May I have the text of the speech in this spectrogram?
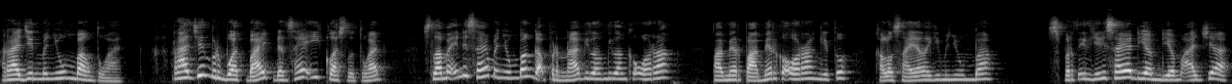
Rajin menyumbang Tuhan. Rajin berbuat baik dan saya ikhlas loh Tuhan. Selama ini saya menyumbang gak pernah bilang-bilang ke orang. Pamer-pamer ke orang gitu. Kalau saya lagi menyumbang. Seperti itu. Jadi saya diam-diam aja.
